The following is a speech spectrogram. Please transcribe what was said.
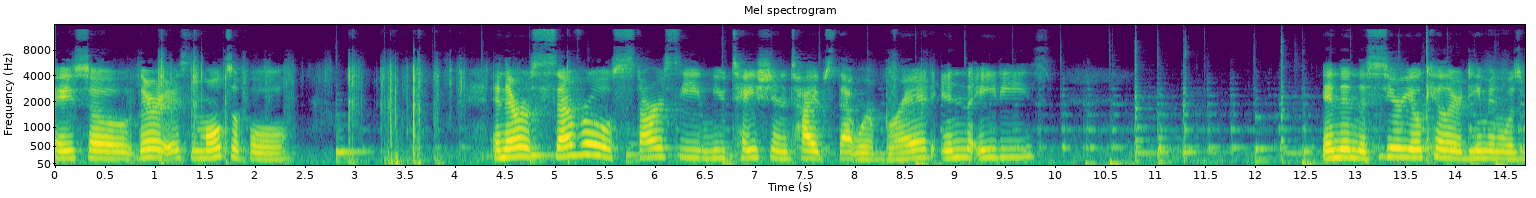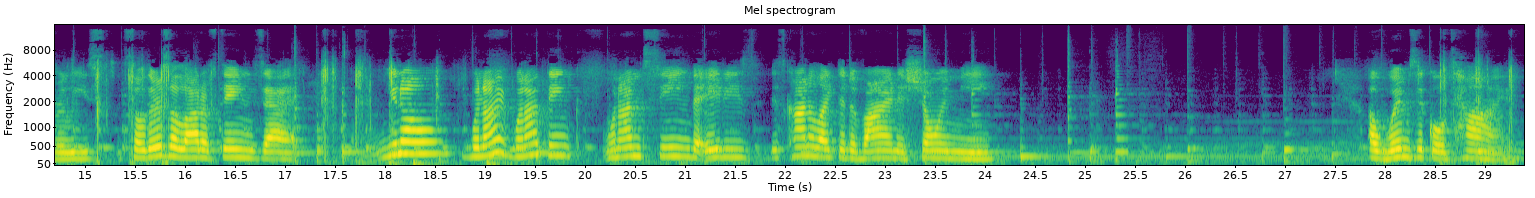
Okay, so there is multiple. And there were several starseed mutation types that were bred in the 80s. And then the serial killer demon was released. So there's a lot of things that you know, when I when I think when I'm seeing the 80s, it's kind of like the divine is showing me a whimsical time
